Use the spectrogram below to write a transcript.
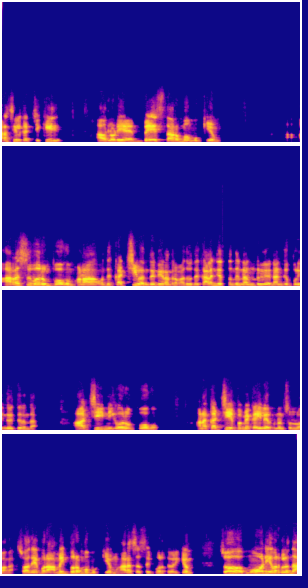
அரசியல் கட்சிக்கு அவர்களுடைய பேஸ் தான் ரொம்ப முக்கியம். அரசு வரும் போகும். ஆனா வந்து கட்சி வந்து நிரந்தரம். அது வந்து கலைஞர் வந்து நன்கு நன்கு புரிந்து வைத்திருந்தார். ஆட்சி இன்னைக்கு வரும் போகும். ஆனா கட்சி எப்பவுமே கையில இருக்கணும்னு சொல்லுவாங்க. சோ அதே போல அமைப்பு ரொம்ப முக்கியம் ஆர்எஸ்எஸ் பொறுத்த வரைக்கும். சோ மோடி அவர்கள் வந்து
